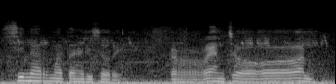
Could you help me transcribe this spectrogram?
sinar matahari sore. Keren con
